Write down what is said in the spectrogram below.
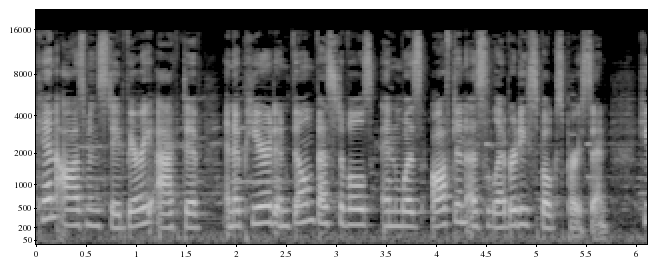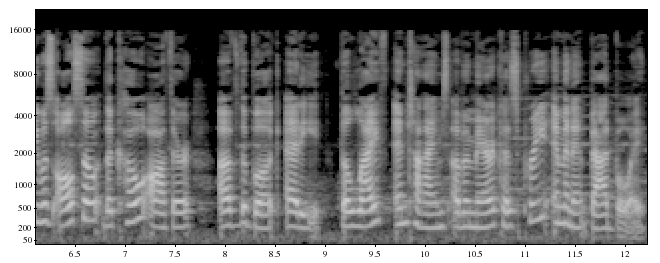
Ken Osmond stayed very active and appeared in film festivals and was often a celebrity spokesperson. He was also the co author of the book Eddie The Life and Times of America's Preeminent Bad Boy,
